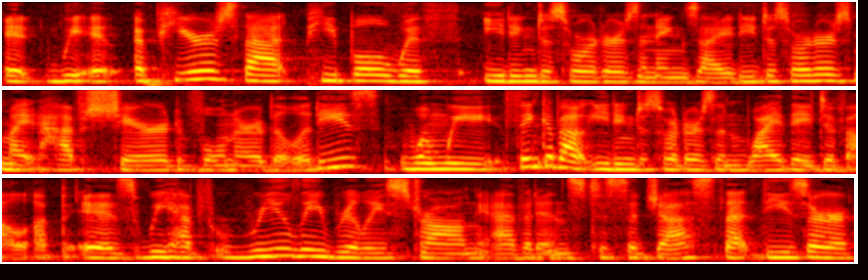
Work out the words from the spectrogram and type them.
it we it appears that people with eating disorders and anxiety disorders might have shared vulnerabilities. When we think about eating disorders and why they develop, is we have really really strong evidence to suggest that these are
